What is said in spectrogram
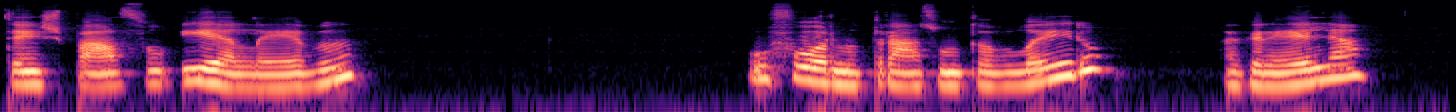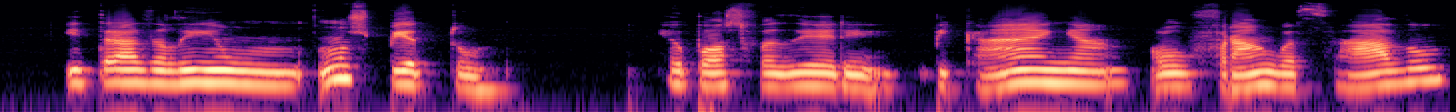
tem espaço e é leve. O forno traz um tabuleiro, a grelha e traz ali um, um espeto. Eu posso fazer picanha ou frango assado.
